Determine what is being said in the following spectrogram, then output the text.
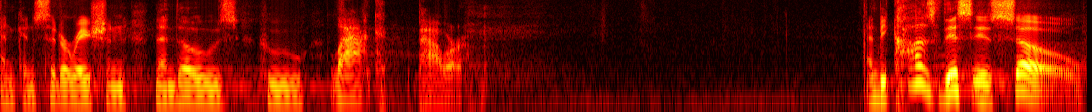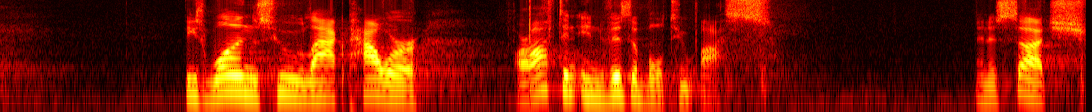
and consideration than those who lack power. And because this is so, these ones who lack power are often invisible to us. And as such,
